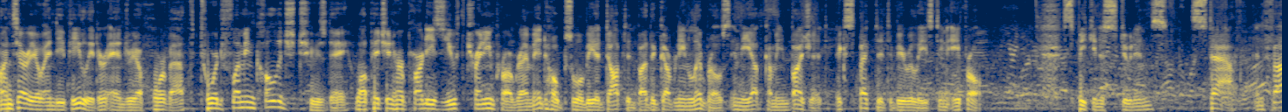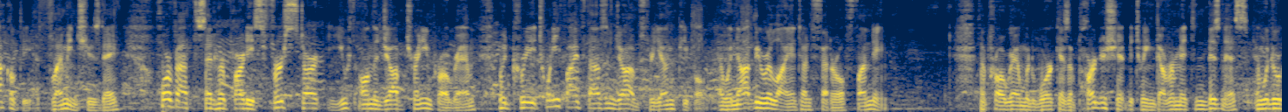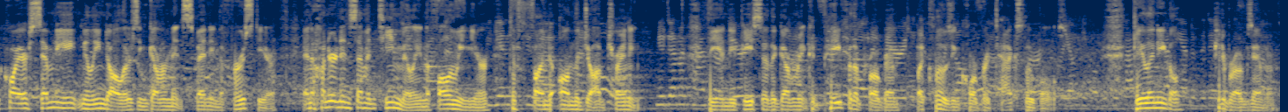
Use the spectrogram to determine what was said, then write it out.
Ontario NDP leader Andrea Horwath toured Fleming College Tuesday while pitching her party's youth training program it hopes will be adopted by the governing Liberals in the upcoming budget, expected to be released in April. Speaking to students, staff, and faculty at Fleming Tuesday, Horwath said her party's First Start Youth on the Job training program would create 25,000 jobs for young people and would not be reliant on federal funding. The program would work as a partnership between government and business and would require $78 million in government spending the first year and 117 million the following year to fund on-the-job training. The NDP said the government could pay for the program by closing corporate tax loopholes. Galen Eagle, Peterborough Examiner.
